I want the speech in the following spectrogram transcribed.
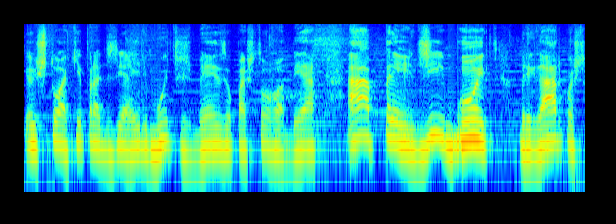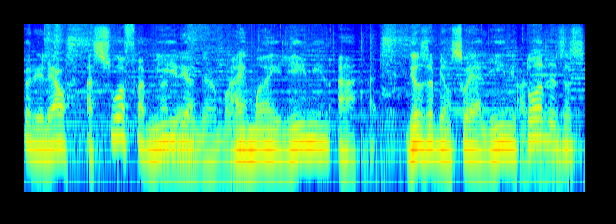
eu estou aqui para dizer a ele muitos bens, o pastor Roberto, aprendi muito. Obrigado, pastor Eliel, a sua família, Amém, a irmã Eline, a- Deus abençoe a Aline, todas as,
